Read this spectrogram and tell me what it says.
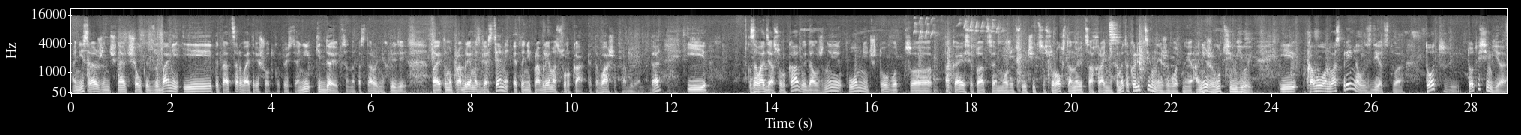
они сразу же начинают щелкать зубами и пытаться рвать решетку. То есть они кидаются на посторонних людей. Поэтому проблема с гостями – это не проблема сурка, это ваша проблема. Да? И заводя сурка, вы должны помнить, что вот э, такая ситуация может случиться. Сурок становится охранником. Это коллективные животные, они живут семьей. И кого он воспринял с детства – тот, тот и семья.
